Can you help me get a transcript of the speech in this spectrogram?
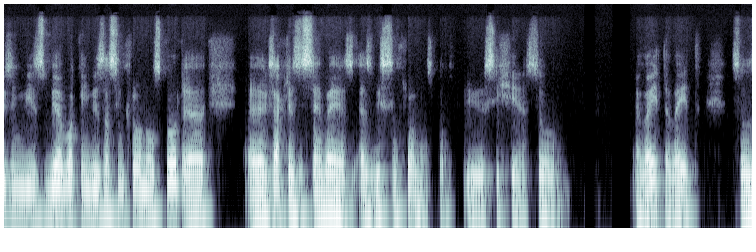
using this we are working with asynchronous code uh, uh, exactly the same way as as with synchronous code. You see here. So await await. So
